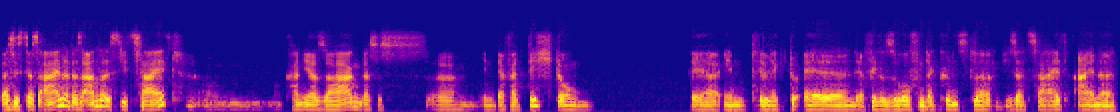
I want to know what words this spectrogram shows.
Das ist das eine. Das andere ist die Zeit. Man kann ja sagen, dass es ähm, in der Verdichtung der Intellektuellen, der Philosophen, der Künstler dieser Zeit eine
